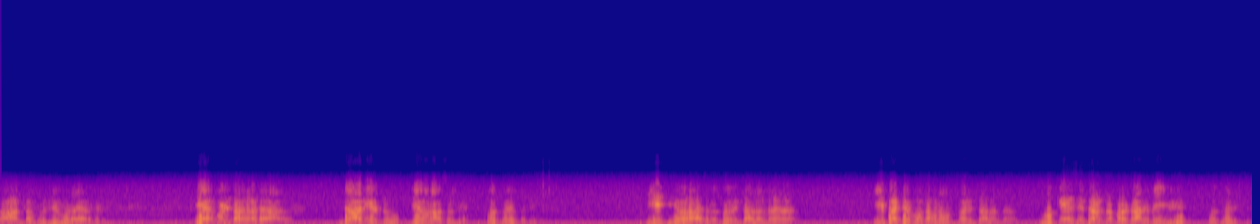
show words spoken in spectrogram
శాంతం పృథ్వీ కూడా ఏర్పడింది. ఏర్పడిన తర్వాత దాని అందు జీవరాశుల్ని ఉద్భవింపజేసి ఈ జీవరాశులు ఉద్భవించాలన్నా ఈ పంచభూతములు ఉద్భవించాలన్నా ఒకే సిద్ధాంతం ప్రకారమే ఇవి ఉద్భవిస్తాయి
